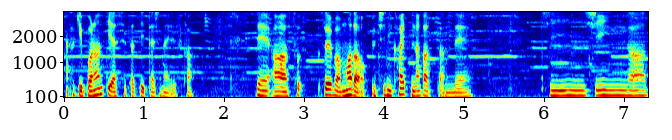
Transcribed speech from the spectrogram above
さっきボランティアしてたって言ったじゃないですか。であそそういえばまだうちに帰ってなかったんで地震があっ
